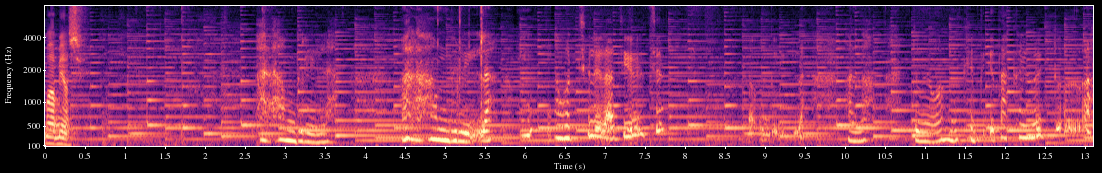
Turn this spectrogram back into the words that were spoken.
মা আমি আসি। আলহামদুলিল্লাহ আলহামদুলিল্লাহ আমার ছেলে রাজি হয়েছে। আলহামদুলিল্লাহ আল্লাহ তুমি আমার মুখের দিকে তাকাইও একটু আল্লাহ।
